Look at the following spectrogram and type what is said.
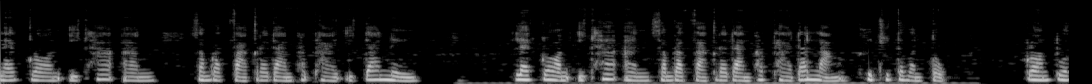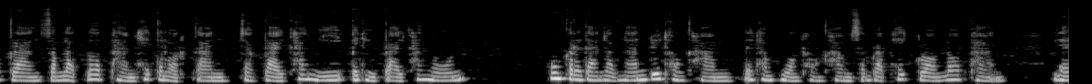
และกรอนอีกห้าอันสำหรับฝากระดานพระพาอีกด้านหนึ่ง และกรอนอีกห้าอันสำหรับฝากระดานพระพาด้านหลัง คือทิศตะวันตก กรอนตัวกลางสำหรับลอดผ่านให้ตลอดกันจากปลายข้างนี้ไปถึงปลายข้างโน้นหุ้มกระดานเหล่านั้นด้วยทองคำและทำห่วงทองคำสำหรับให้กรอนลอดผ่าน และ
